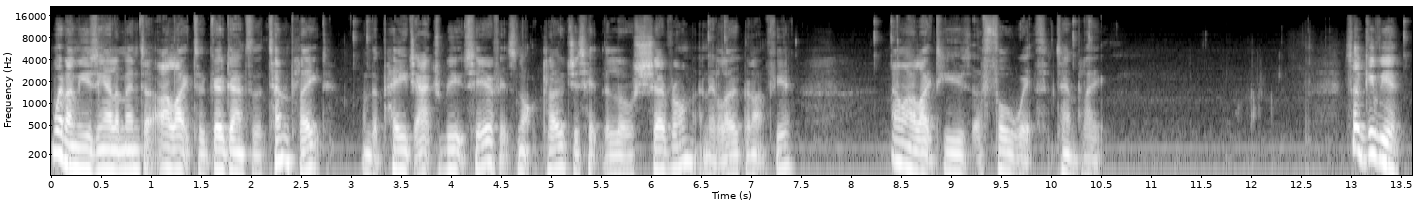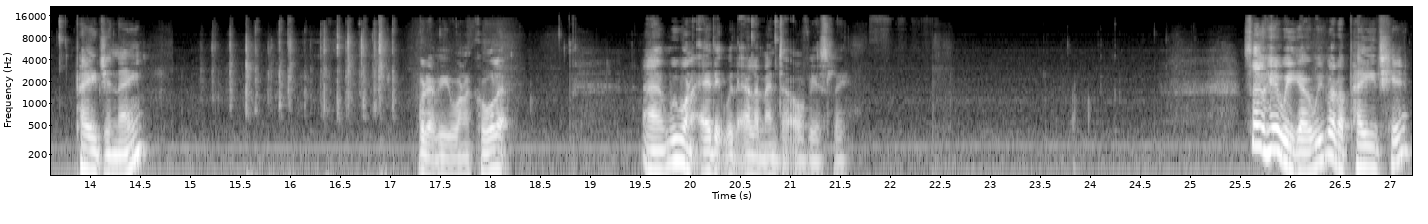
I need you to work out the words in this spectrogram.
When I'm using Elementor I like to go down to the template and the page attributes here. If it's not closed just hit the little chevron and it'll open up for you. And I like to use a full width template. So give your page a name, whatever you want to call it. And we want to edit with Elementor obviously. So here we go, we've got a page here.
